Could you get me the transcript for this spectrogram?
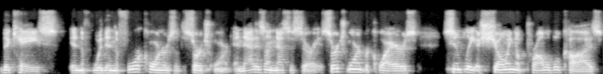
the case in the, within the four corners of the search warrant, and that is unnecessary. A search warrant requires simply a showing of probable cause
